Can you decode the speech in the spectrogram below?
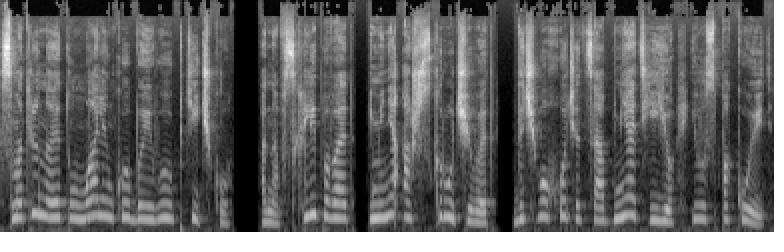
смотрю на эту маленькую боевую птичку. Она всхлипывает, и меня аж скручивает, до чего хочется обнять ее и успокоить.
